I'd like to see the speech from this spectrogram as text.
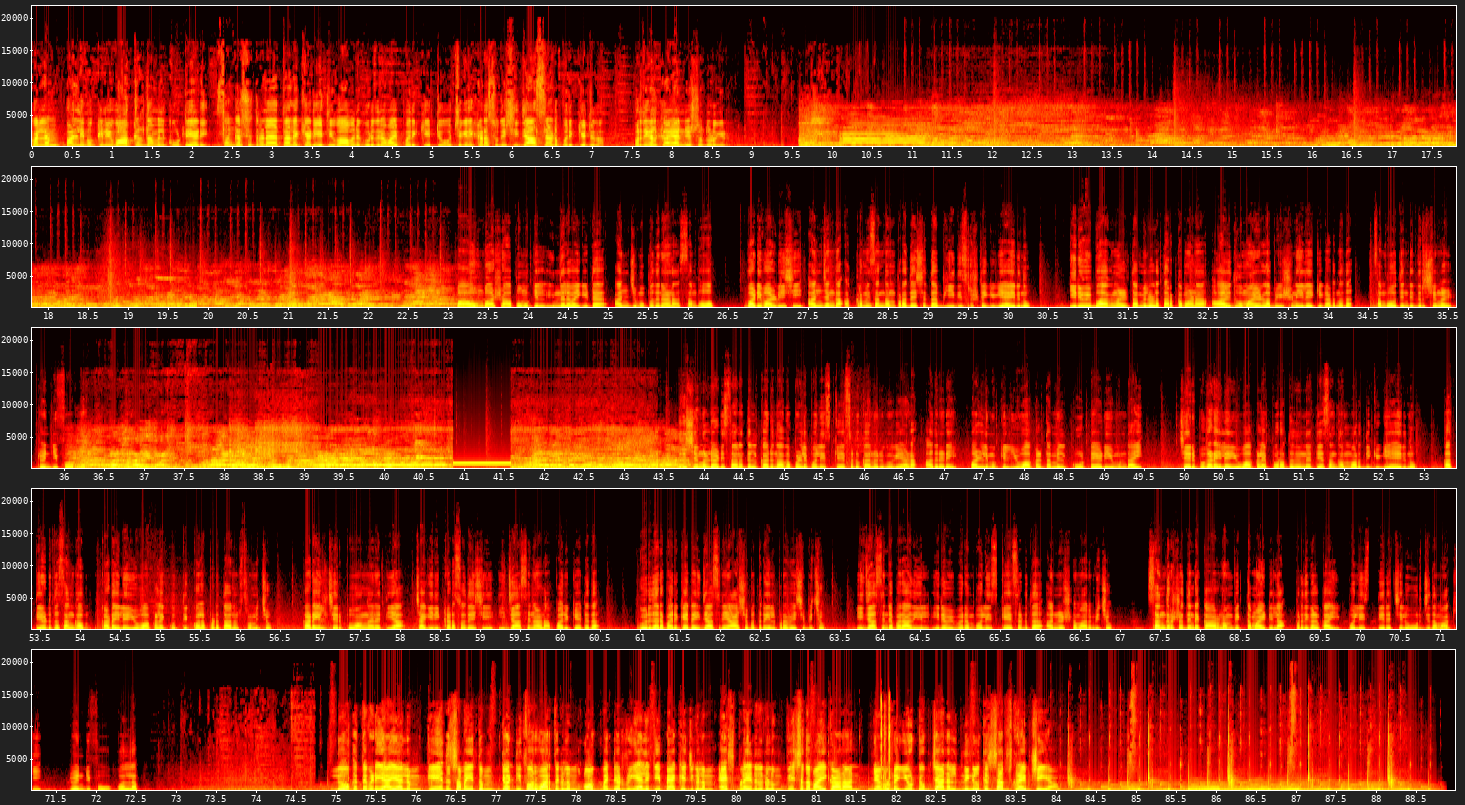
കൊല്ലം പള്ളിമുക്കിൽ യുവാക്കൾ തമ്മിൽ കൂട്ടിയാടി സംഘർഷത്തിനിടെ തലയ്ക്കടിയേറ്റ് യുവാവിന് ഗുരുതരമായി പരിക്കേറ്റു ചകിരിക്കട സ്വദേശി ജാസിനാണ് പരിക്കേറ്റത്. പ്രതികൾക്കായി അന്വേഷണം തുടങ്ങിയിട്ടുണ്ട്. പാവുമ്പ ഷാപ്പുമുക്കിൽ ഇന്നലെ വൈകിട്ട് അഞ്ചു മുപ്പതിനാണ് സംഭവം. വടിവാൾ വീശി അഞ്ചംഗ അക്രമി സംഘം പ്രദേശത്ത് ഭീതി സൃഷ്ടിക്കുകയായിരുന്നു. ഇരുവിഭാഗങ്ങൾ തമ്മിലുള്ള തർക്കമാണ് ആയുധവുമായുള്ള ഭീഷണിയിലേക്ക് കടന്നത്. സംഭവത്തിന്റെ ദൃശ്യങ്ങൾ ട്വന്റി ഫോറിന് ദൃശ്യങ്ങളുടെ അടിസ്ഥാനത്തിൽ കരുനാഗപ്പള്ളി പോലീസ് കേസെടുക്കാൻ ഒരുങ്ങുകയാണ്. അതിനിടെ പള്ളിമുക്കിൽ യുവാക്കൾ തമ്മിൽ കൂട്ടയടിയുമുണ്ടായി. ചെരുപ്പുകടയിലെ യുവാക്കളെ പുറത്തുനിന്നെത്തിയ സംഘം മർദ്ദിക്കുകയായിരുന്നു. കത്തിയെടുത്ത സംഘം കടയിലെ യുവാക്കളെ കുത്തിക്കൊലപ്പെടുത്താനും ശ്രമിച്ചു. കടയിൽ ചെരുപ്പ് വാങ്ങാനെത്തിയ ചകിരിക്കട സ്വദേശി ഇജാസിനാണ് പരുക്കേറ്റത്. ഗുരുതര പരുക്കേറ്റ ഇജാസിനെ ആശുപത്രിയിൽ പ്രവേശിപ്പിച്ചു. ഇജാസിന്റെ പരാതിയിൽ ഇരവിപുരം പോലീസ് കേസെടുത്ത് അന്വേഷണം ആരംഭിച്ചു. സംഘർഷത്തിന്റെ കാരണം വ്യക്തമായിട്ടില്ല. പ്രതികൾക്കായി പോലീസ് തിരച്ചിൽ ഊർജിതമാക്കി. ട്വന്റി കൊല്ലം. ലോകത്തെവിടെയായാലും ഏത് സമയത്തും ട്വന്റി ഫോർ വാർത്തകളും ഓഗ്മെന്റഡ് റിയാലിറ്റി പാക്കേജുകളും എക്സ്പ്ലെയിനറുകളും വിശദമായി കാണാൻ ഞങ്ങളുടെ യൂട്യൂബ് ചാനൽ നിങ്ങൾക്ക് സബ്സ്ക്രൈബ് ചെയ്യാം.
